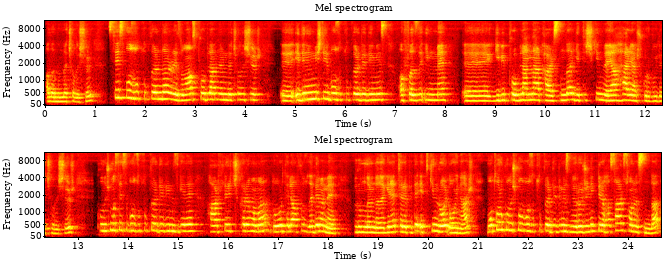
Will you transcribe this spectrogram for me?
alanında çalışır. Ses bozukluklarında, rezonans problemlerinde çalışır. E, edinilmiş dil bozuklukları dediğimiz afazı inme e, gibi problemler karşısında yetişkin veya her yaş grubuyla çalışır. Konuşma sesi bozuklukları dediğimiz gene harfleri çıkaramama, doğru telaffuz edememe durumlarında da gene terapide etkin rol oynar. Motor konuşma bozuklukları dediğimiz nörojenik bir hasar sonrasında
